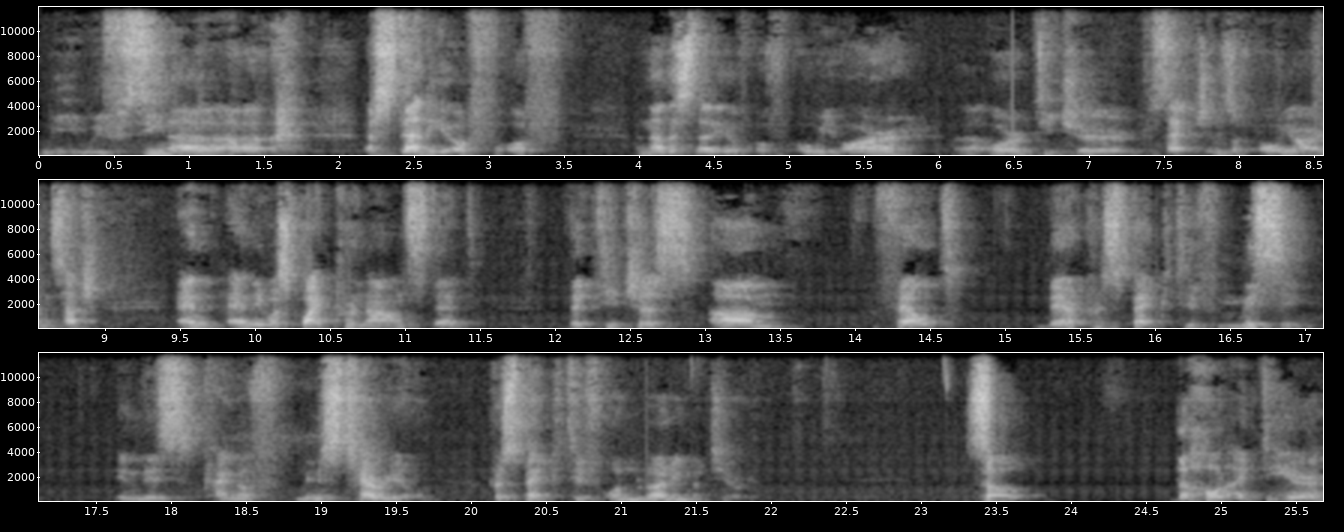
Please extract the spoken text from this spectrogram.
we, we've seen a, a, a study of, of, another study of, of OER uh, or teacher perceptions of OER and such, and, and it was quite pronounced that, that teachers um, felt their perspective missing in this kind of ministerial perspective on learning material. So the whole idea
